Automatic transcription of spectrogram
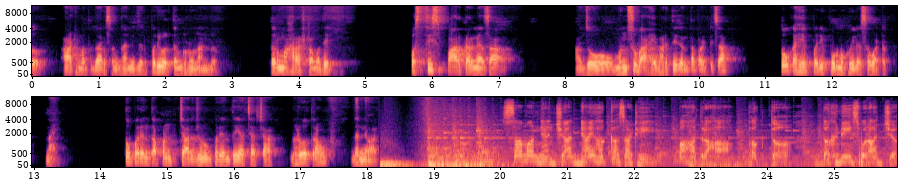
आठ मतदारसंघांनी जर परिवर्तन घडून आणलं तर महाराष्ट्रामध्ये पस्तीस पार करण्याचा जो मनसुबा आहे भारतीय जनता पार्टीचा तो काही परिपूर्ण होईल असं वाटत नाही. तोपर्यंत आपण चार जूनपर्यंत या चर्चा घडवत राहू. धन्यवाद. सामान्यांच्या न्याय हक्कासाठी पाहत रहा फक्त दखनी स्वराज्य.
